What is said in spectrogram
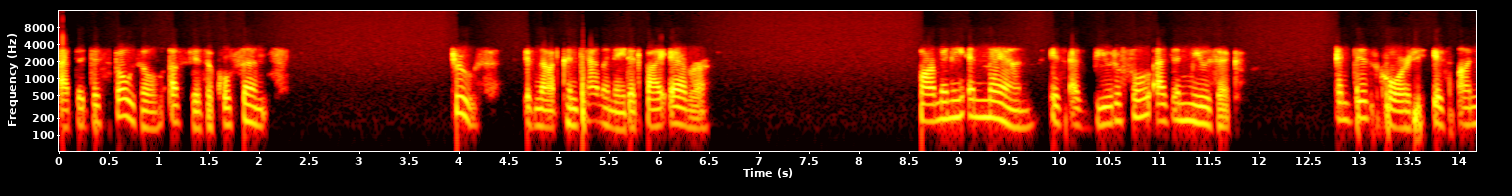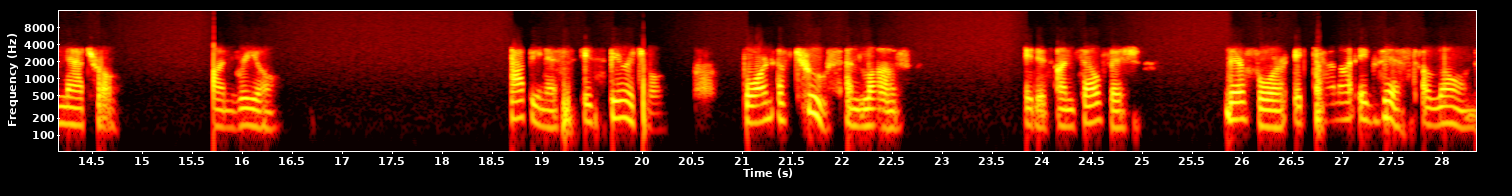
at the disposal of physical sense. Truth is not contaminated by error. Harmony in man is as beautiful as in music, and discord is unnatural, unreal. Happiness is spiritual, born of truth and love. It is unselfish, therefore, it cannot exist alone,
